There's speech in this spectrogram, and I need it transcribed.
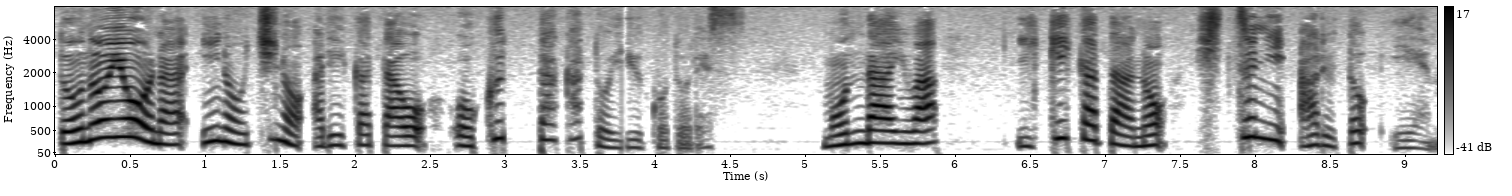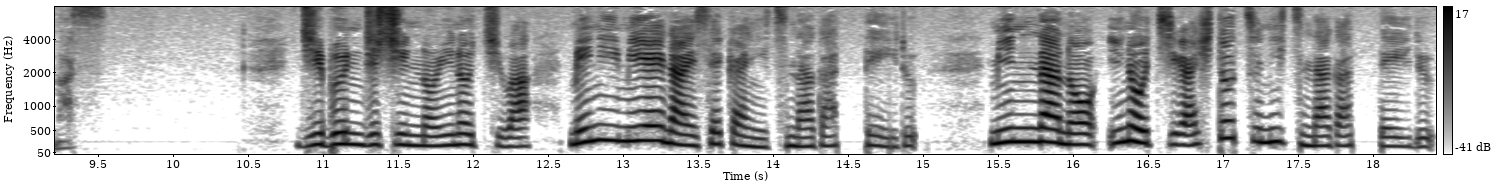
どのような命の在り方を送ったかということです。問題は生き方の質にあると言えます。自分自身の命は目に見えない世界につながっている。みんなの命が一つにつながっている。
